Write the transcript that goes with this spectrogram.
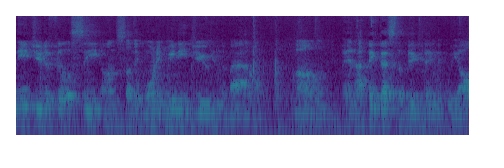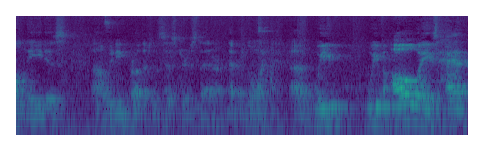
need you to fill a seat on Sunday morning. We need you in the battle. Um, and I think that's the big thing that we all need is uh, we need brothers and sisters that are, that are going. Uh, we we've always had,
